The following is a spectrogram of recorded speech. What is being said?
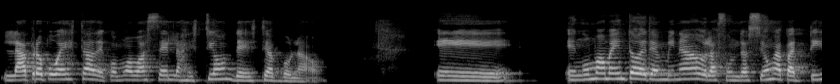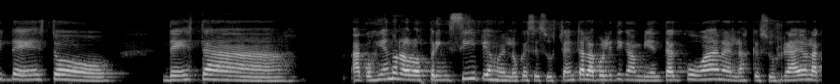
la propuesta de cómo va a ser la gestión de este arbolado. Eh, en un momento determinado la fundación a partir de esto, de esta, acogiéndolo a los principios en los que se sustenta la política ambiental cubana, en las que subrayo la,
